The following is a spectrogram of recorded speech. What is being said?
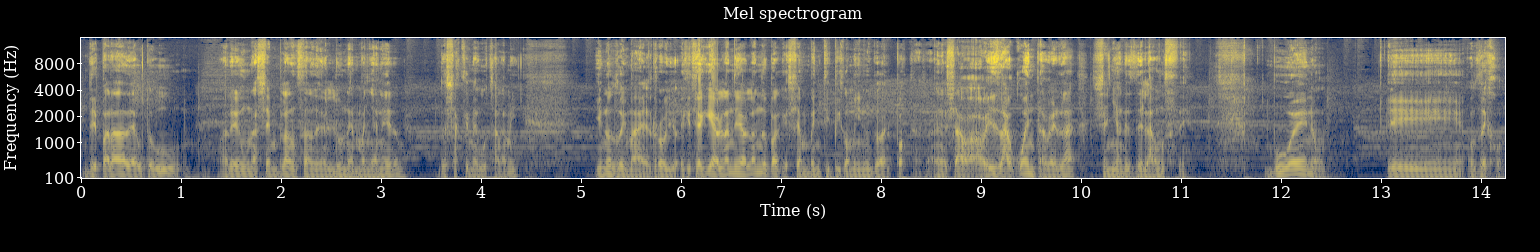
de parada de autobús. Haré una semblanza del lunes mañanero de esas que me gustan a mí. Y no doy más el rollo. Es que estoy aquí hablando y hablando para que sean veintipico minutos del podcast. O habéis dado cuenta, ¿verdad? Señores de la 11. Bueno, eh, os dejo.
